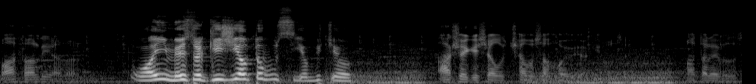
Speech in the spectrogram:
ბათალი არა ვაი მეს რა გიჟი ავტობუსია ბიჭო. არ შეგეშალო ჩამოსახვევი აქ იმაზე მატარებელს.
